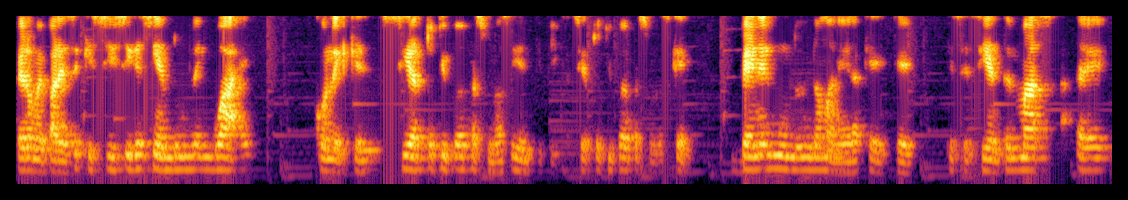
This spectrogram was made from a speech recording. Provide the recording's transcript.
pero me parece que sí sigue siendo un lenguaje con el que cierto tipo de personas se identifican, cierto tipo de personas que ven el mundo de una manera que, se sienten más eh,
